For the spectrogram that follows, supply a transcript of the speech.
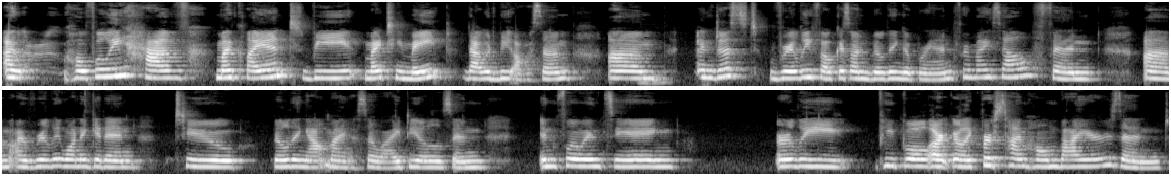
I hopefully have my client be my teammate. That would be awesome. Um, and just really focus on building a brand for myself. And um, I really want to get into building out my SOI deals and influencing early people or, or like first time home buyers and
